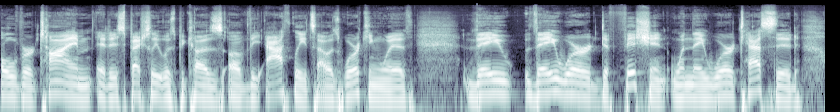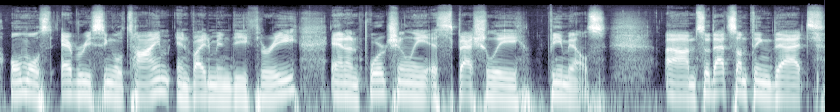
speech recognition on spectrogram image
over time, it especially it was because of the athletes I was working with, they, they were deficient when they were tested almost every single time in vitamin D3. And unfortunately, especially females. Um, so that's something that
